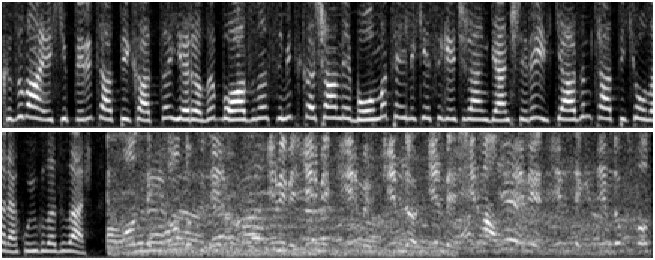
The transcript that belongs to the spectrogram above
Kızılay ekipleri tatbikatta yaralı, boğazına simit kaçan ve boğulma tehlikesi geçiren gençlere ilk yardım tatbiki olarak uyguladılar. 18, 19, 20, 21, 22, 23, 24, 25, 26, 27, 28, 29, 30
